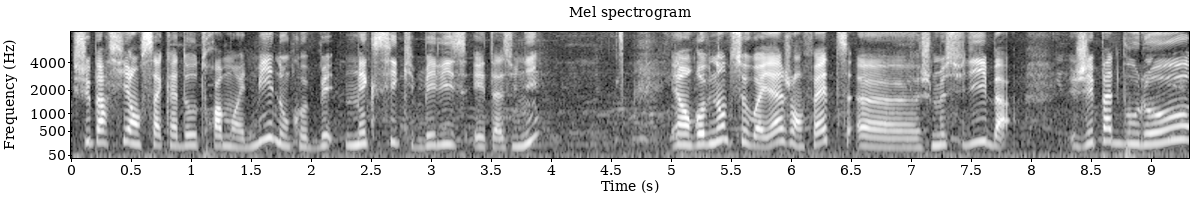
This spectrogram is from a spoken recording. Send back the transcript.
Je suis partie en sac à dos trois mois et demi, donc au Mexique, Belize et États-Unis. Et en revenant de ce voyage, en fait, euh, je me suis dit, bah, j'ai pas de boulot,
